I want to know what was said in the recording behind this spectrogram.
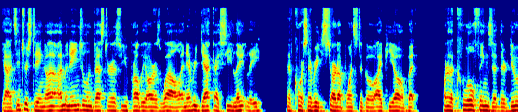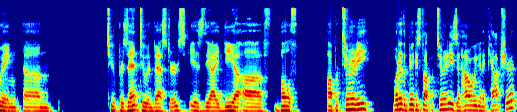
Yeah, it's interesting. Uh, I'm an angel investor, as you probably are as well. And every deck I see lately, and of course, every startup wants to go IPO. But one of the cool things that they're doing um, to present to investors is the idea of both opportunity. What are the biggest opportunities and how are we going to capture it?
